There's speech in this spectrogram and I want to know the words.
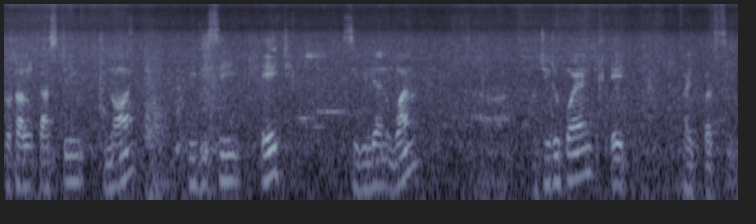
টোটাল কাস্টিং নয় EDC eight civilian one zero point eight five percent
